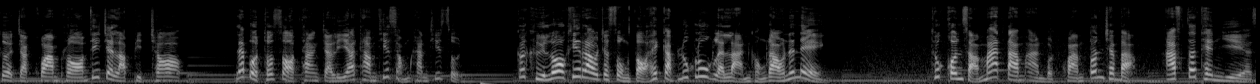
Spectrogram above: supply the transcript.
เกิดจากความพร้อมที่จะรับผิดชอบ และบททดสอบทางจริยธรรมที่สำคัญที่สุด ก็คือโลกที่เราจะส่งต่อให้กับลูกๆหลานๆของเรานั่นเอง ทุกคนสามารถตามอ่านบทความต้นฉบับ After 10 Years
